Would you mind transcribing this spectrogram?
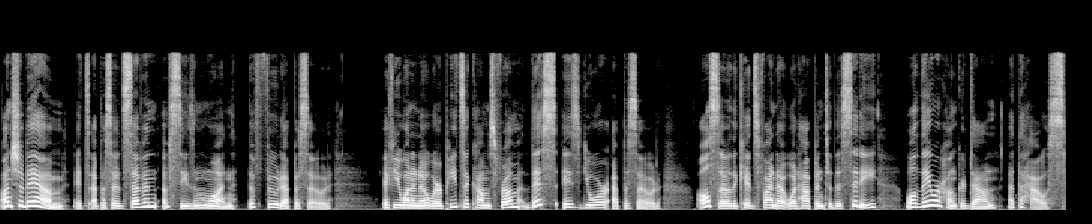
On Shabam, it's episode 7 of season 1, the food episode. If you want to know where pizza comes from, this is your episode. Also, the kids find out what happened to the city while they were hunkered down at the house.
